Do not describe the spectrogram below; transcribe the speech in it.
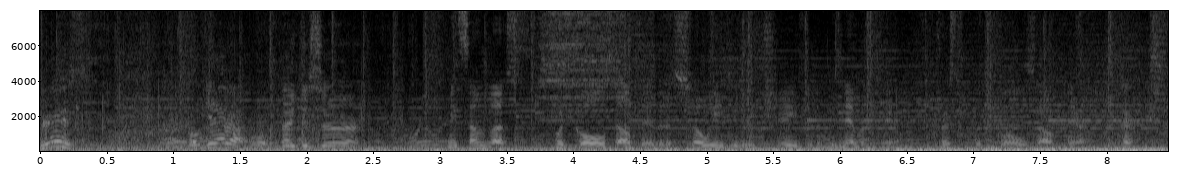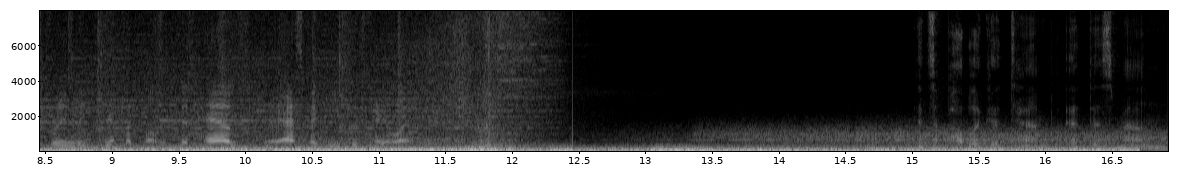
Chris, go get up. Thank you, sir. I mean, some of us put goals out there that are so easy to achieve that we never fail. Chris puts goals out there that are extremely difficult, that have aspect that you could fail at. It's a public attempt at this mountain.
